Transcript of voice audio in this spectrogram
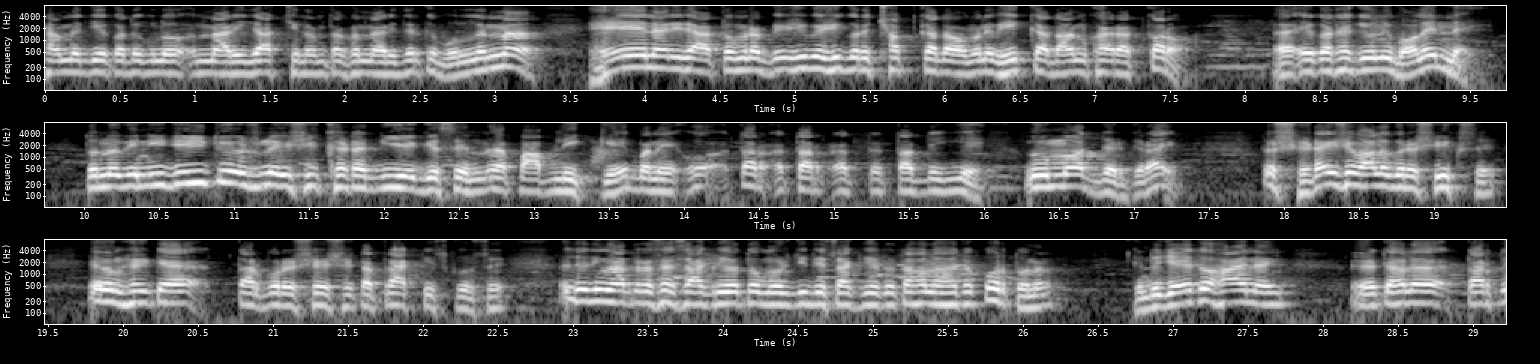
সামনে দিয়ে কতগুলো নারী যাচ্ছিলেন, তখন নারীদেরকে বললেন, না, হে নারীরা, তোমরা বেশি বেশি করে ছটকা দাও মানে ভিক্ষা, দান, খয়রাত করো। এ কথা কি উনি বলেন নাই? তো নবী নিজেই তো আসলে এই শিক্ষাটা দিয়ে গেছেন পাবলিককে মানে ও তার তার তার যে ইয়ে উম্মদদেরকে রাইট তো সেটাই সে ভালো করে শিখছে এবং সেইটা তারপরে সে সেটা প্র্যাকটিস করছে। যদি মাদ্রাসায় চাকরি হতো, মসজিদে চাকরি হতো, তাহলে হয়তো করতো না। কিন্তু যেহেতু হয় নাই তাহলে তার তো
